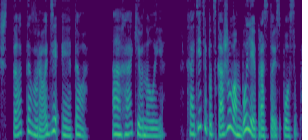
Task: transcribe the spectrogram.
Что-то вроде этого. Ага, кивнула я. Хотите, подскажу вам более простой способ?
